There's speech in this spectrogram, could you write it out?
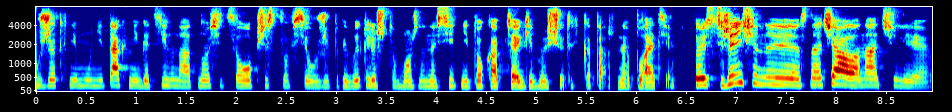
уже к нему не так негативно относится общество, все уже привыкли, что можно носить не только обтягивающее трикотажное платье. То есть женщины сначала начали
